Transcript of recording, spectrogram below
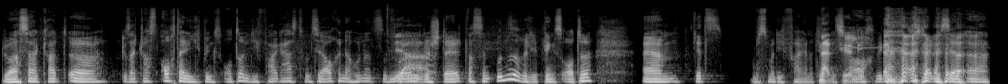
Du hast ja gerade äh, gesagt, du hast auch deine Lieblingsorte und die Frage hast du uns ja auch in der 100. Folge Ja. gestellt. Was sind unsere Lieblingsorte? Ähm, jetzt müssen wir die Frage natürlich, Natürlich. auch wieder stellen. Ist ja äh,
